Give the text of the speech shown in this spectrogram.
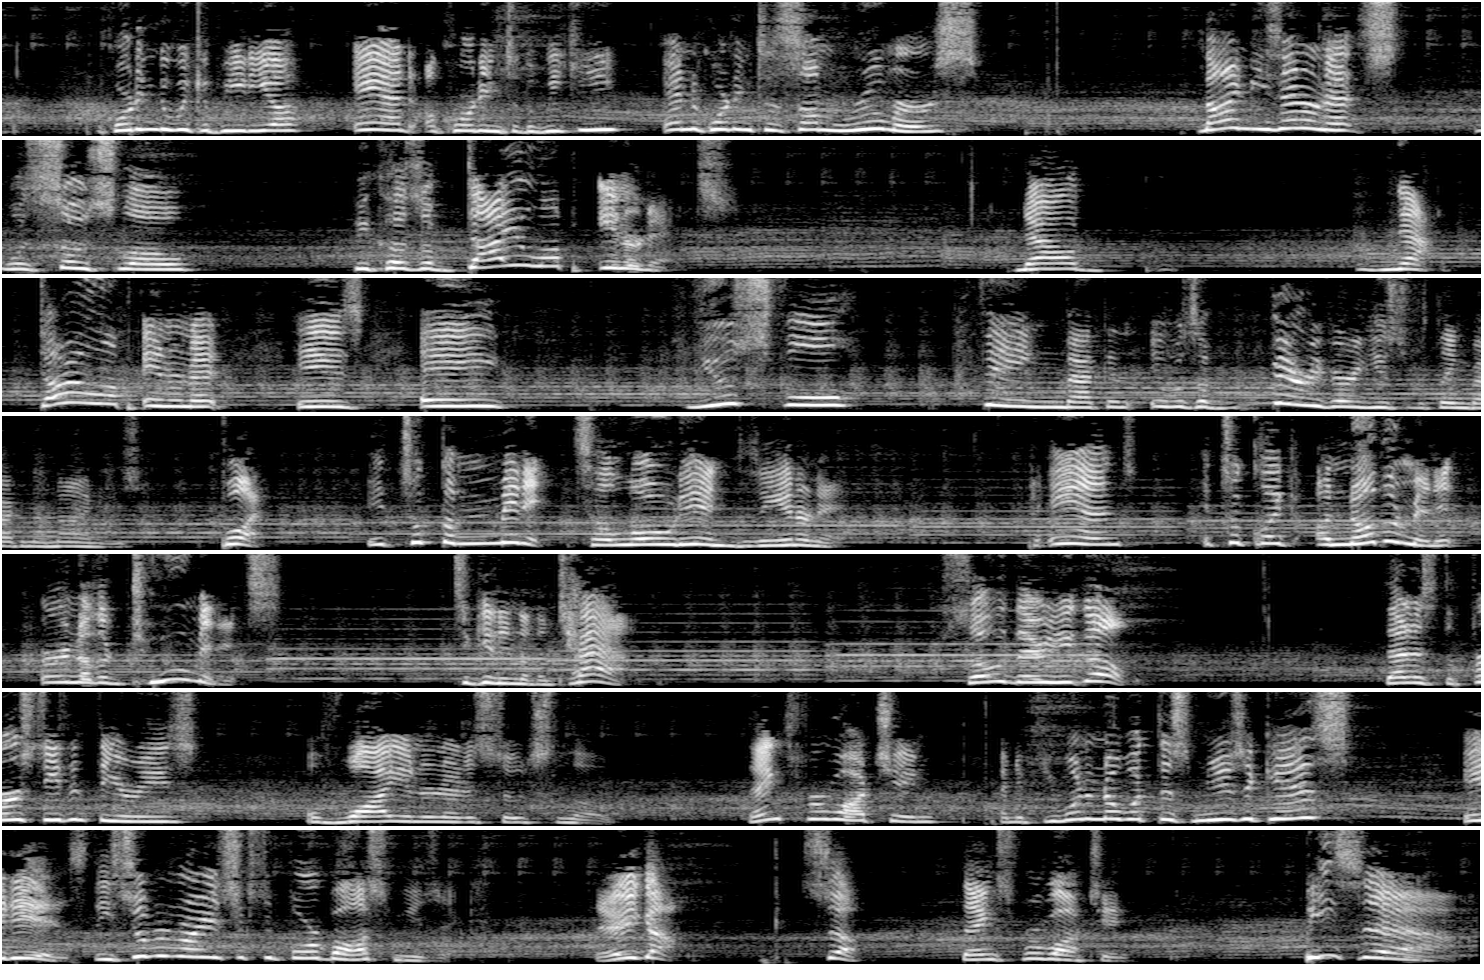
according to Wikipedia, and according to the wiki, and according to some rumors, 90s internet was so slow because of dial-up internet. Now, now, dial-up internet is a useful thing back in it was a very very useful thing back in the 90s but it took a minute to load into the internet. And it took like another minute or another two minutes to get another tab. So there you go. That is the first ethan theories of why internet is so slow. Thanks for watching and if you want to know what this music is it is the super mario 64 boss music. There you go. So, thanks for watching. Peace out!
